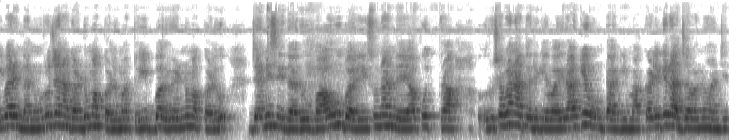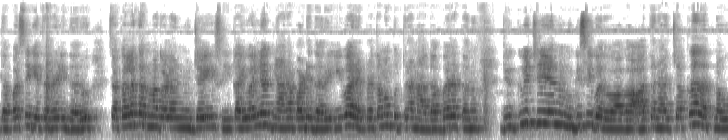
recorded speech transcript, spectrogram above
ಇವರಿಂದ ನೂರು ಜನ ಗಂಡು ಮಕ್ಕಳು ಮತ್ತು ಇಬ್ಬರು ಹೆಣ್ಣು ಮಕ್ಕಳು ಜನಿಸಿದರು. ಬಾಹುಬಲಿ ಸುನಂದೆಯ ಪುತ್ರ ಋಷಭನಾಥರಿಗೆ ವೈರಾಗ್ಯ ಉಂಟಾಗಿ ಮಕ್ಕಳಿಗೆ ರಾಜ್ಯವನ್ನು ಹಂಚಿ ತಪಸ್ಸಿಗೆ ತೆರಳಿದರು. ಸಕಲ ಕರ್ಮಗಳನ್ನು ಜಯಿಸಿ ಕೈವಲ್ಯ ಜ್ಞಾನ ಪಡೆದರು. ಇವರೇ ಪ್ರಥಮ ಪುತ್ರನಾದ ಭರತನು ದಿಗ್ವಿಜಯನ್ನು ಮುಗಿಸಿ ಬರುವಾಗ ಆತನ ಚಕ್ರರತ್ನವು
